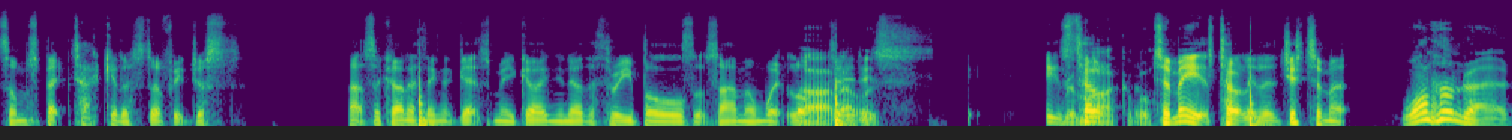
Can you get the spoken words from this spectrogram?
some spectacular stuff. It just that's the kind of thing that gets me going. You know, the three balls that Simon Whitlock Ah, did. that It's- was it's to- remarkable. to me, it's totally legitimate. 100.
